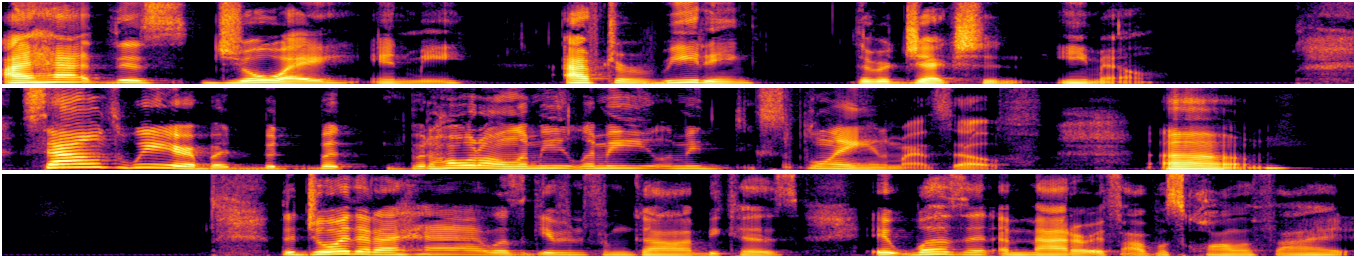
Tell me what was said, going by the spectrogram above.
I had this joy in me after reading the rejection email. Sounds weird, but but but but hold on. Let me let me let me explain myself. Um the joy that I had was given from God because it wasn't a matter if I was qualified.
